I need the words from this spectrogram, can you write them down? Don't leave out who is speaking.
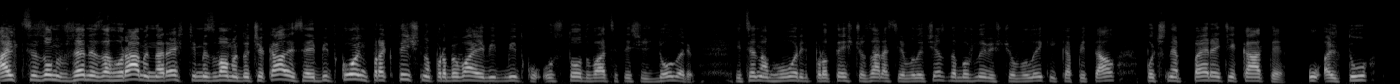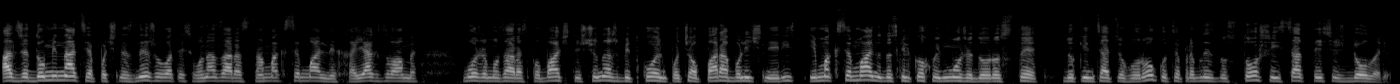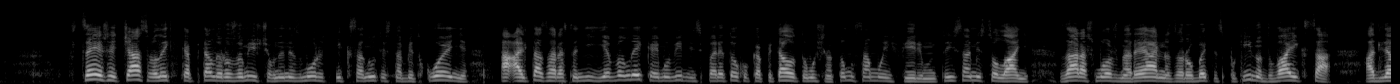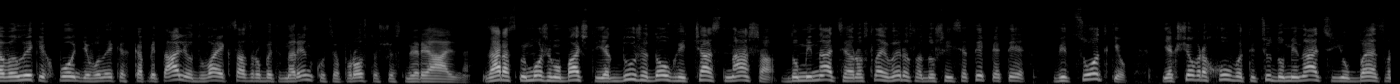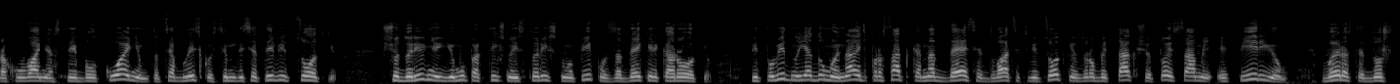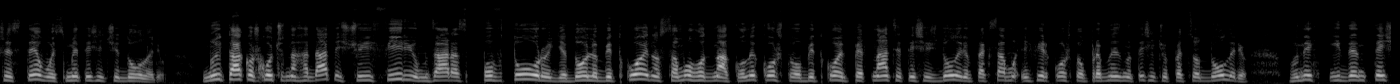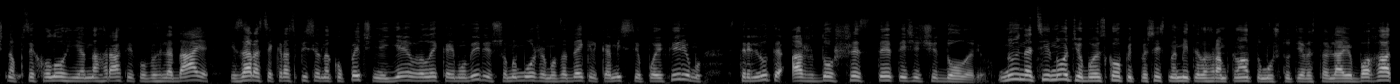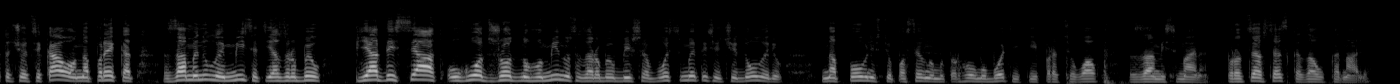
Speaker 1: Альтсезон вже не за горами. Нарешті ми з вами дочекалися, і біткоін практично пробиває відмітку у 120 тисяч доларів. І це нам говорить про те, що зараз є величезна можливість, що великий капітал почне перетікати у альту, адже домінація почне знижуватись. Вона зараз на максимальних хаях з вами. Можемо зараз побачити, що наш біткоін почав параболічний ріст, і максимально до скількох він може дорости до кінця цього року. Це приблизно 160 тисяч доларів. В цей же час великі капітали розуміють, що вони не зможуть іксанутись на біткоїні, а альта зараз на ній є велика ймовірність перетоку капіталу, тому що на тому самому ефірі, на тій самій солані зараз можна реально заробити спокійно 2 ікса. А для великих фондів, великих капіталів 2 ікса зробити на ринку це просто щось нереальне. Зараз ми можемо бачити, як дуже довгий час наша домінація росла і виросла до 65%. Якщо враховувати цю домінацію без врахування стейблкоїнів, то це близько 70%, що дорівнює йому практично історичному піку за декілька років. Відповідно, я думаю, навіть просадка на 10-20% зробить так, що той самий ефіріум виросте до 6-8 тисяч доларів. Ну і також хочу нагадати, що ефіріум зараз повторює долю біткоїну з самого дна. Коли коштував біткоін 15 тисяч доларів, так само ефір коштував приблизно 1500 доларів. В них ідентична психологія на графіку виглядає. І зараз, якраз після накопичення, є велика ймовірність, що ми можемо за декілька місяців по ефіріуму стрільнути аж до 6 тисяч доларів. Ну і на цій ноті обов'язково підпишись на мій телеграм-канал, тому що тут я виставляю багато чого цікавого. Наприклад, за минулий місяць я зробив 50 угод жодного мінуса, заробив більше 8 тисяч доларів на повністю пасивному торговому боті, який працював замість мене. Про це все сказав у каналі.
